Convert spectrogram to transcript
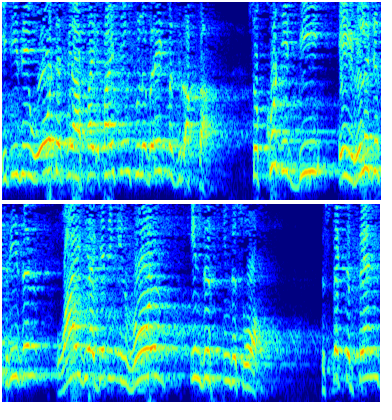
It is a war that we are fi fighting to liberate Masjid al-Aqsa. So could it be a religious reason why they are getting involved in this, in this war? Respected friends,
